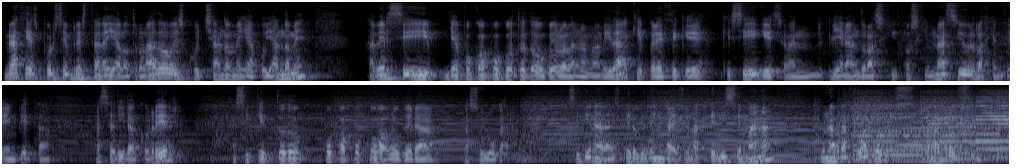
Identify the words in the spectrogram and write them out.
Gracias por siempre estar ahí al otro lado, escuchándome y apoyándome. A ver si ya poco a poco todo vuelve a la normalidad, que parece que, sí, que se van llenando los, gimnasios, la gente empieza a salir a correr, así que todo poco a poco va a volver a, a su lugar. Así que nada, espero que tengáis una feliz semana, un abrazo a todos, hasta la próxima.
